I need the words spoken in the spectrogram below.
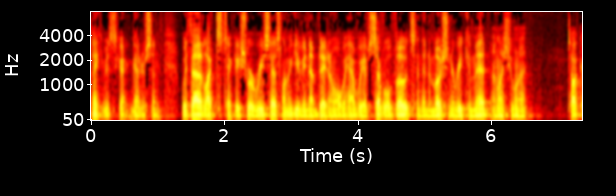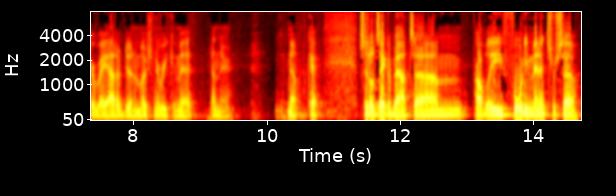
Thank you, Ms. Gunderson. With that, I would like to take a short recess. Let me give you an update on what we have. We have several votes and then a motion to recommit, unless you want to talk everybody out of doing a motion to recommit down there. No? Okay. So it will take about um, probably 40 minutes or so,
